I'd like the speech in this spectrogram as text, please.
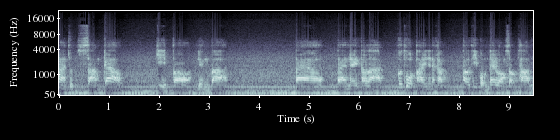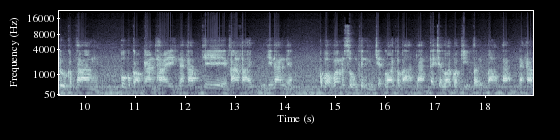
695.39 กีบต่อ 1 บาท แต่แต่ในตลาดทั่วๆไปเนี่ยนะครับ เท่าที่ผมได้ลองสอบถามดูกับทางผู้ประกอบการไทยนะครับ ที่ค้าขายอยู่ที่นั่นเนี่ยเขาบอกว่ามันสูงขึ้นถึง 700 กว่าบาทแล้วไอ้700 กว่ากีบต่อหนึ่งบาทแล้วนะครับ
